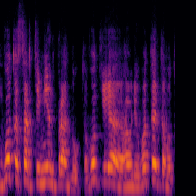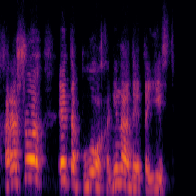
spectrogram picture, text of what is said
Вот ассортимент продуктов. Вот я говорю, вот это вот хорошо, это плохо, не надо это есть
